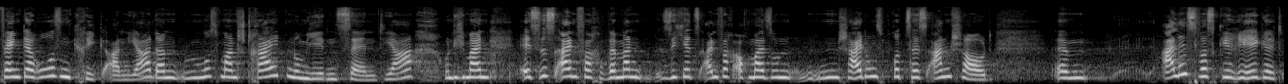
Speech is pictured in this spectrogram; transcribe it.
fängt der Rosenkrieg an, ja, dann muss man streiten um jeden Cent, ja. Und ich meine, es ist einfach, wenn man sich jetzt einfach auch mal so einen Scheidungsprozess anschaut, ähm, alles, was geregelt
